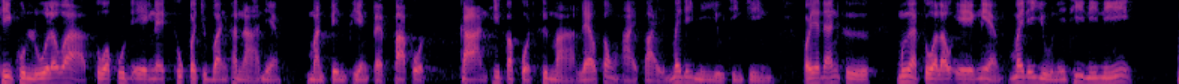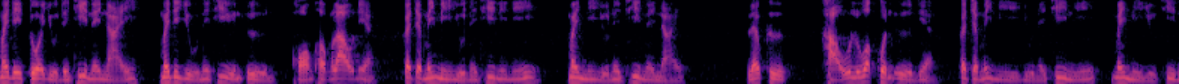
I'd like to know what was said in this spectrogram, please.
ที่คุณรู้แล้วว่าตัวคุณเองในทุกปัจจุบันขณะเนี่ยมันเป็นเพียงแต่ปรากฏการที่ปรากฏขึ้นมาแล้วต้องหายไปไม่ได้มีอยู่จริง ๆ เพราะฉะนั้นคือเมื่อตัวเราเองเนี่ยไม่ได้อยู่ในที่นี้นี้ไม่ได้ตัวอยู่ในที่ไหนๆไม่ได้อยู่ในที่อื่นๆ ของของเราเนี่ยก็จะไม่มีอยู่ในที่นี้นี้ไม่มีอยู่ในที่ไหนๆแล้วคือเขาหรือว่าคนอื่นเนี่ยก็จะไม่มีอยู่ในที่นี้ไม่มีอยู่ที่ไ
